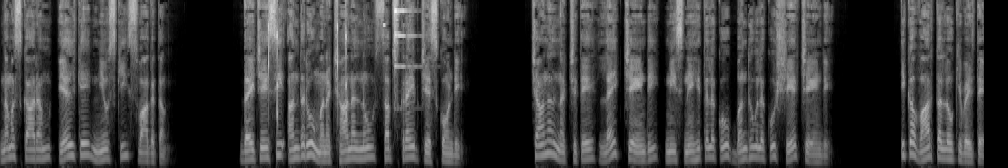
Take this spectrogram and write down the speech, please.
నమస్కారం ఎల్కే న్యూస్కి స్వాగతం. దయచేసి అందరూ మన ఛానల్ను సబ్స్క్రైబ్ చేసుకోండి. ఛానల్ నచ్చితే లైక్ చేయండి మీ స్నేహితులకు బంధువులకు షేర్ చేయండి. ఇక వార్తల్లోకి వెళ్తే.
